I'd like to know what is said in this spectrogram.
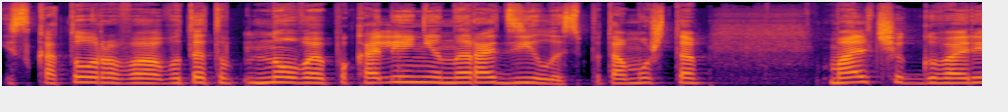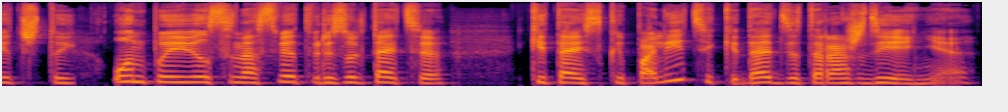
из которого вот это новое поколение народилось, потому что мальчик говорит, что он появился на свет в результате китайской политики, да, деторождения,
